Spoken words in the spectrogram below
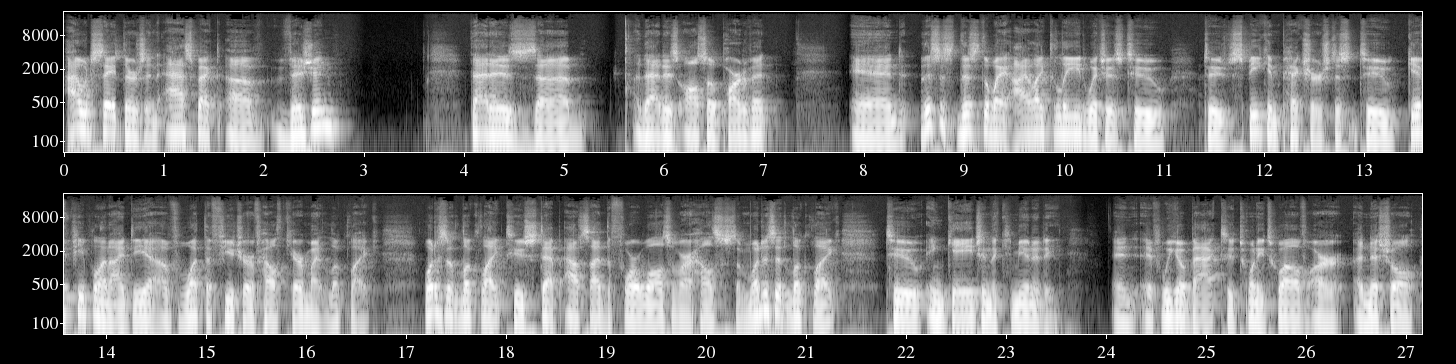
I would say there's an aspect of vision that is uh, that is also part of it. And this is this is the way I like to lead, which is to to speak in pictures, to, to give people an idea of what the future of healthcare might look like. What does it look like to step outside the four walls of our health system? What does it look like to engage in the community? And if we go back to 2012, our initial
